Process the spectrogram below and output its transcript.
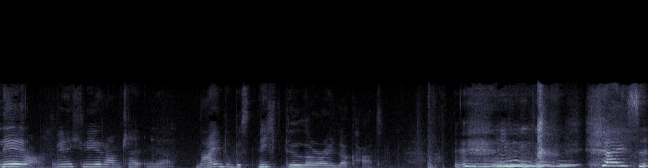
Lehrer. Bin ich Lehrer im zweiten Jahr? Nein, du bist nicht Gilderoy Lockhart. Scheiße.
